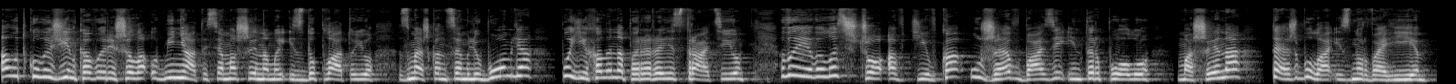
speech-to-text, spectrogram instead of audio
А от коли жінка вирішила обмінятися машинами із доплатою з мешканцем Любомля, поїхали на перереєстрацію. Виявилось, що автівка уже в базі Інтерполу. Машина теж була із Норвегії.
